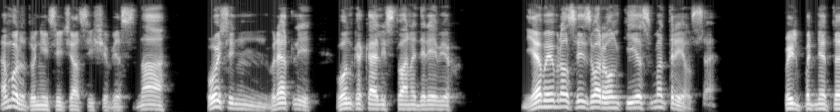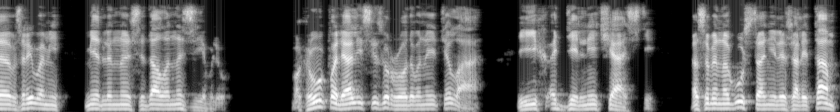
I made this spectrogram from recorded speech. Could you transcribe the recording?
а может, у них сейчас еще весна, осень, вряд ли, вон какая листва на деревьях, я выбрался из воронки и осмотрелся. Пыль, поднятая взрывами, медленно оседала на землю. Вокруг валялись изуродованные тела и их отдельные части. Особенно густо они лежали там,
